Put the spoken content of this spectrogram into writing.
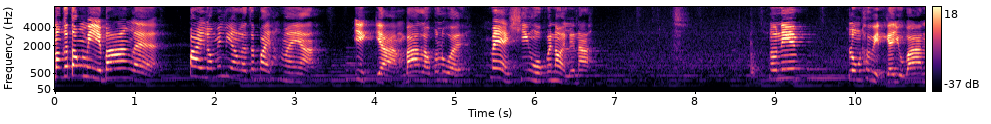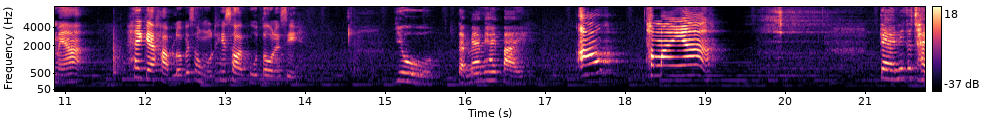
มันก็ต้องมีบ้างแหละ ไปเราไม่เลี้ยงเราจะไปทำไมอะอีกอย่างบ้านเราก็รวย แม่ขี้งกไปหน่อยเลยนะแล้วนี่ลุงทวินแกอยู่บ้านไหมอะให้แกขับรถไปส่งหนูที่ซอยภูโตหน่อยสิ อยู่แต่แม่ไม่ให้ไป เอ้าทำไมอะ แกนี่จะใช้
